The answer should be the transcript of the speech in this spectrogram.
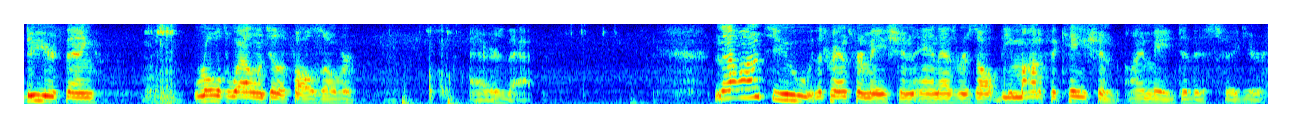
Do your thing. Rolls well until it falls over. There's that. Now on to the transformation and as a result the modification I made to this figure.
